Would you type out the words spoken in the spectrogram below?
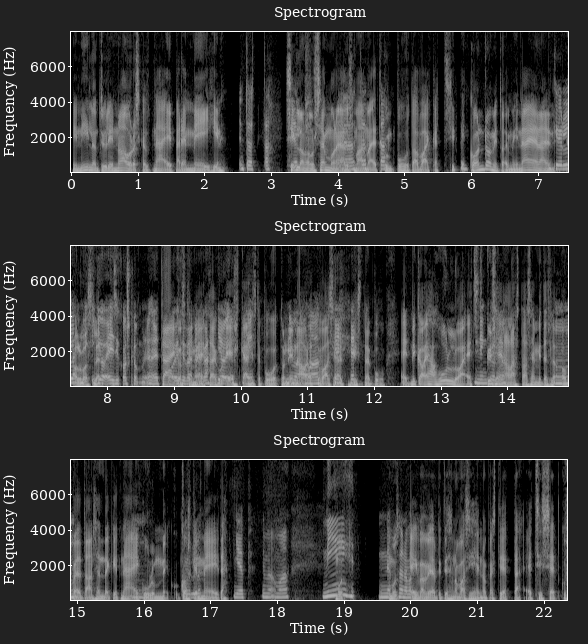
niin niille on tyyliin naureskeltu, että nämä ei päde meihin. Totta. Silloin on ollut semmoinen ajatusmaailma, että kun puhutaan vaikka, että sitten kondomi toimii näin ja näin. Kyllä, ollut niin, silleen, joo, ei se koska... että Tämä ei koske hyvänen meitä. Tai kun Joo, ehkäisystä puhuttu, niin naurettu vaan siellä, että miksi ne puhuu. Et mikä on ihan hullua, että Niin, kyseenalaistaa sen, mitä sille opetetaan sen takia, että nämä ei kuulu me, koske Kyllä. meitä. Jep, nimenomaan. Niin, Mut- Mutta sano vaan. ei vaan vielä piti sanoa vaan siihen nopeasti, että, että siis se, että kun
